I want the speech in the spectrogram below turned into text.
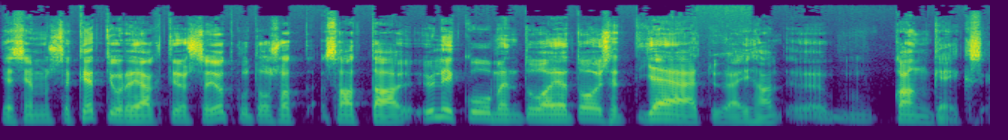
Ja semmoisessa ketjureaktiossa jotkut osat saattaa ylikuumentua ja toiset jäätyä ihan kankeiksi.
